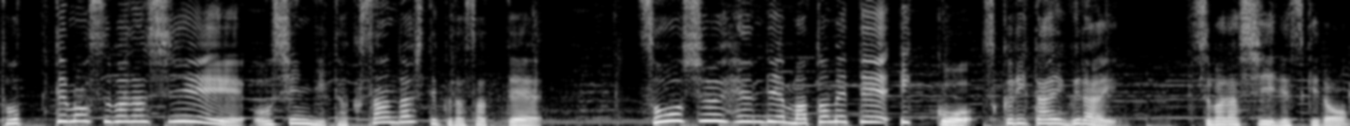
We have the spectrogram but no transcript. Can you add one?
とっても素晴らしいお心理たくさん出してくださって総集編でまとめて1個作りたいぐらい素晴らしいですけど。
